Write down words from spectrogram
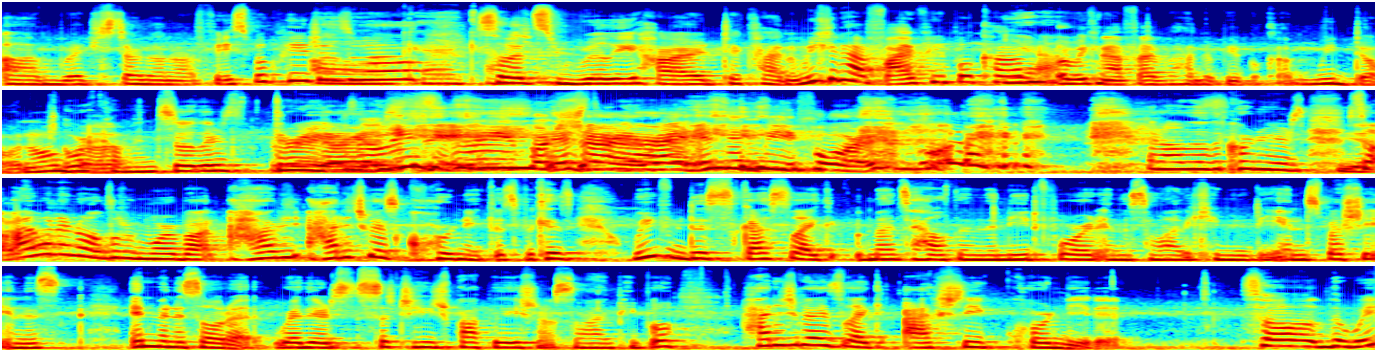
um, registered on our Facebook page as Oh, well. okay, So it's really hard to kind of. We can have five people come, Yeah. or we can have 500 people come. We don't know. We're coming. So there's three There's already. only three for There's sure, three right? then me four. and all the other coordinators. So I want to know a little more about how did how did you guys coordinate this? Because we've discussed like mental health and the need for it in the Somali community, and especially in this in Minnesota where there's such a huge population of Somali people. How did you guys like actually coordinate it? So the way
